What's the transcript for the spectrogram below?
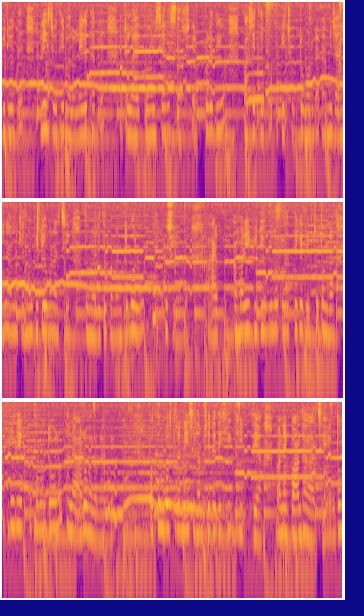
ভিডিওতে। প্লিজ যদি ভালো লেগে থাকে, একটা লাইক কমেন্ট শেয়ার সাবস্ক্রাইব করে দিও। পাশে থেকো। এই ছোট্ট বোনটা, আমি জানি না আমি কেমন ভিডিও বানাচ্ছি। তোমরা যদি কমেন্টে বলো, খুব খুশি হব। আর আমার এই ভিডিওগুলো কোথা থেকে দেখছ তোমরা, যদি একটু কমেন্টে বলো, তাহলে আরও ভালো লাগবে। প্রথম বস্তাটা নিয়েছিলাম, সেটা দেখি গিট দেয়া মানে বাঁধা আছে, একদম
